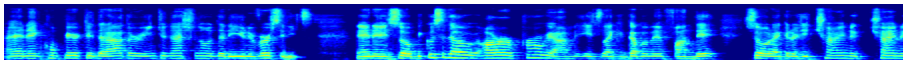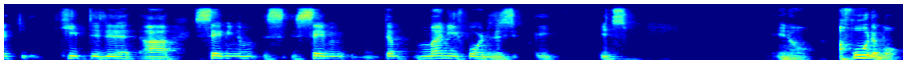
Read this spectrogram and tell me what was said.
And then compared to the other international the universities. And then so because of the, our program is like a government funded, so like really trying to trying to keep the uh, saving saving the money for this it's you know affordable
